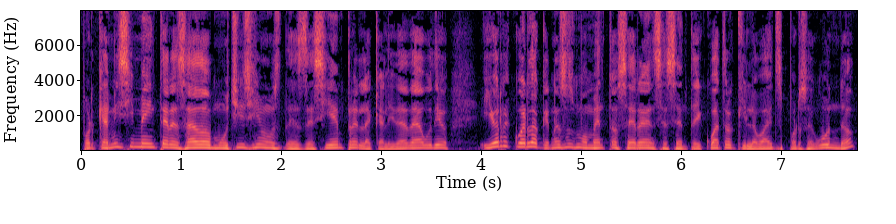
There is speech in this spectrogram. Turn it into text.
porque a mí sí me ha interesado muchísimo desde siempre la calidad de audio. Y yo recuerdo que en esos momentos era en 64 kilobytes por segundo.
